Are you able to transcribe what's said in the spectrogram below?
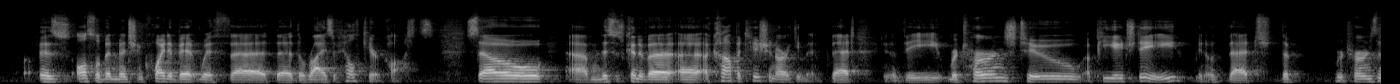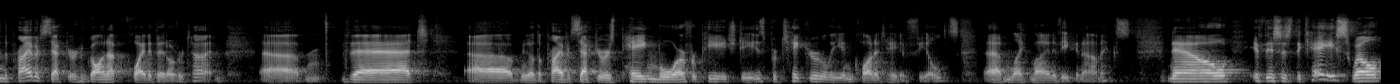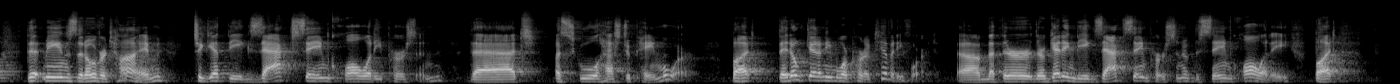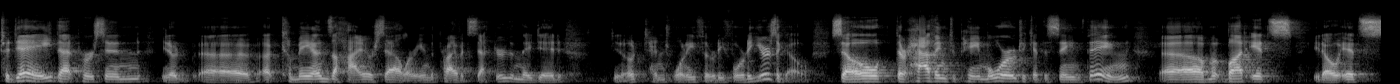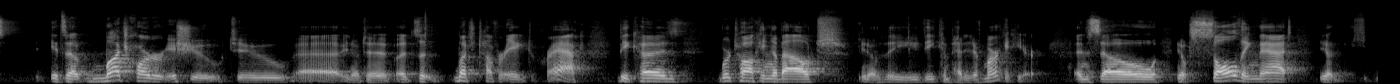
has also been mentioned quite a bit with uh, the, the rise of healthcare costs. So um, this is kind of a, a, competition argument that you know, the returns to a PhD, you know, that the returns in the private sector have gone up quite a bit over time. Um, that uh, you know, the private sector is paying more for PhDs, particularly in quantitative fields um, like mine of economics. Now, if this is the case, well, that means that over time, to get the exact same quality person, that a school has to pay more. But they don't get any more productivity for it. Um, that they're, they're getting the exact same person of the same quality, but today that person you know, uh, uh, commands a higher salary in the private sector than they did you know 10 20 30 40 years ago. So they're having to pay more to get the same thing um, but it's you know it's it's a much harder issue to uh, you know to it's a much tougher egg to crack because we're talking about you know the the competitive market here and so, you know, solving that, you know,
